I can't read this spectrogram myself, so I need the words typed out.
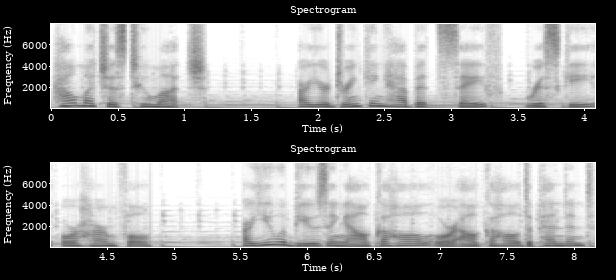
How much is too much? Are your drinking habits safe, risky, or harmful? Are you abusing alcohol or alcohol dependent?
